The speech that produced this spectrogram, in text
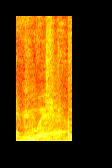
everywhere.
